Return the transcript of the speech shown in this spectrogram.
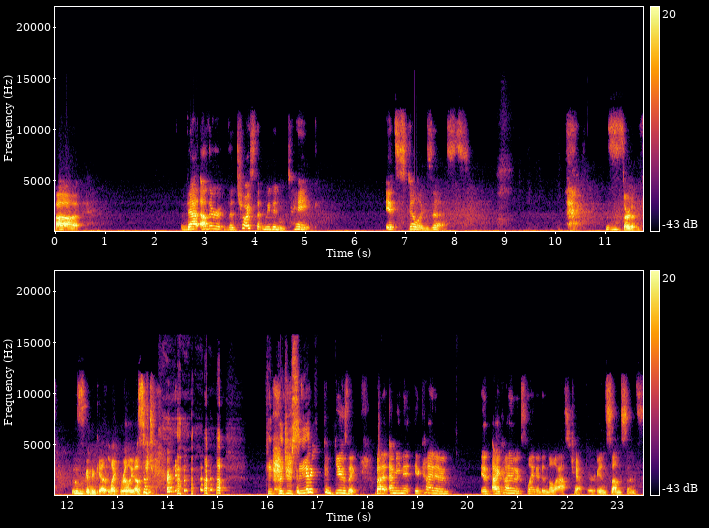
uh, that other, the choice that we didn't take, it still exists. This is sort of, this is going to get like really esoteric. Could you see it's it? confusing, but I mean, it, it kind of, it, I kind of explained it in the last chapter in some sense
